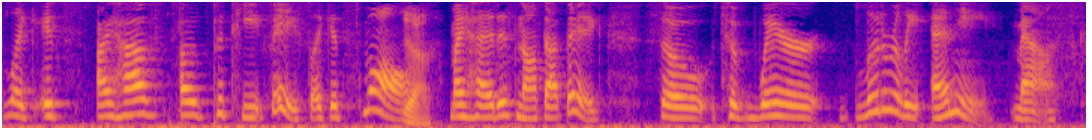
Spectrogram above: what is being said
like it's I have a petite face. Like it's small. Yeah. My head is not that big. So to wear literally any mask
